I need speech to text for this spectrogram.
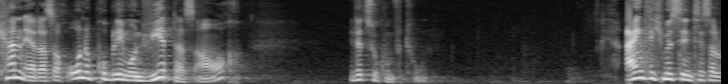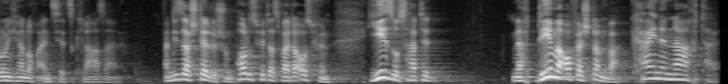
kann er das auch ohne Probleme und wird das auch in der Zukunft tun. Eigentlich müsste den Thessalonichern noch eins jetzt klar sein. An dieser Stelle schon, Paulus wird das weiter ausführen. Jesus hatte, nachdem er auferstanden war, keinen Nachteil.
